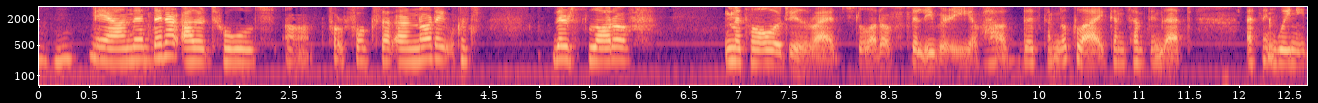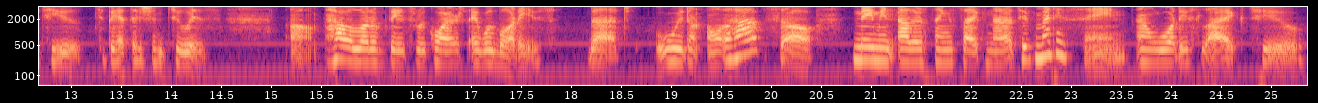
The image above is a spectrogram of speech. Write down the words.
mm-hmm. yeah and then there are other tools uh, for folks that are not able because there's a lot of methodologies right there's a lot of delivery of how this can look like and something that i think we need to to pay attention to is um, how a lot of this requires able bodies that we don't all have. So, naming other things like narrative medicine and what it's like to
